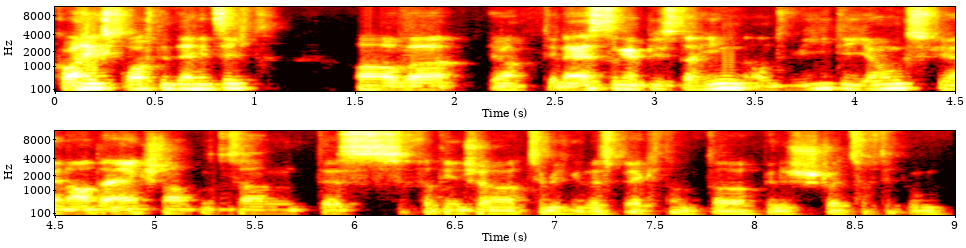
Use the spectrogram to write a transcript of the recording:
gar nichts gebracht in der Hinsicht. Aber ja, die Leistungen bis dahin und wie die Jungs füreinander eingestanden sind, das verdient schon ziemlichen Respekt und da bin ich stolz auf die Buben.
